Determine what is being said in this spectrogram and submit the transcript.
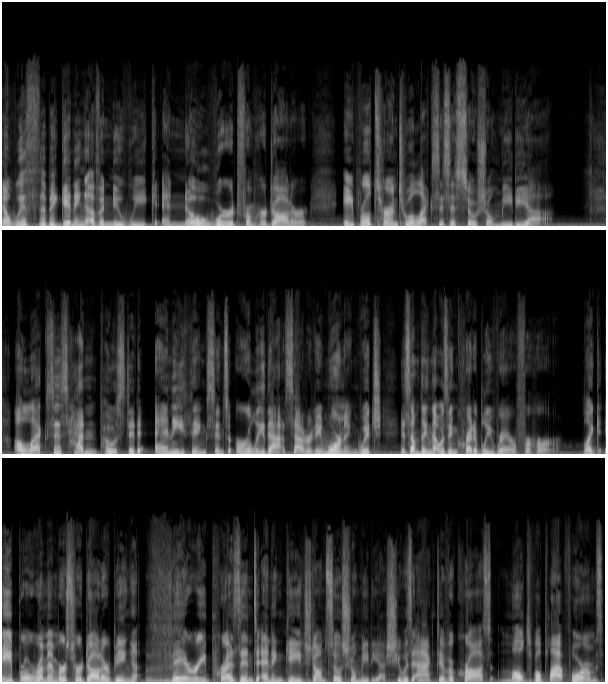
Now, with the beginning of a new week and no word from her daughter, April turned to Alexis's social media. Alexis hadn't posted anything since early that Saturday morning, which is something that was incredibly rare for her. Like April remembers her daughter being very present and engaged on social media. She was active across multiple platforms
